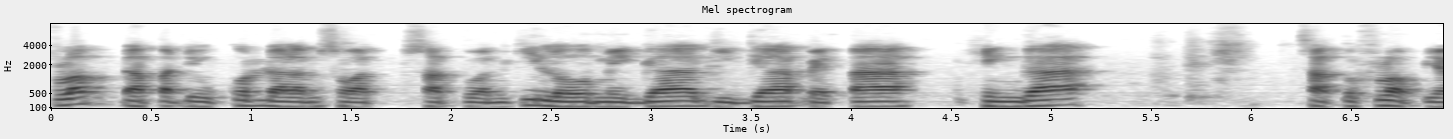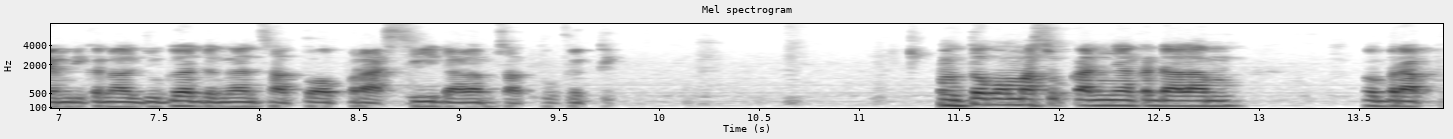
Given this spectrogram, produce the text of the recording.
Flop dapat diukur dalam satuan kilo, mega, giga, peta, hingga satu flop yang dikenal juga dengan satu operasi dalam satu detik. Untuk memasukkannya ke dalam beberapa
